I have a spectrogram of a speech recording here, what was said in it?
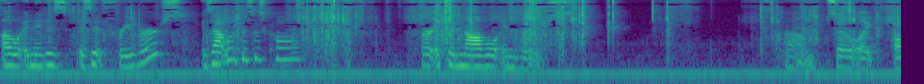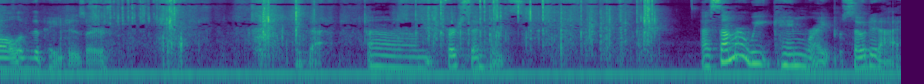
Oh, and it is, is it free verse? Is that what this is called? Or it's a novel in verse. Um, so like all of the pages are um, first sentence. As summer wheat came ripe, so did I,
